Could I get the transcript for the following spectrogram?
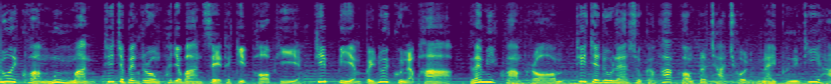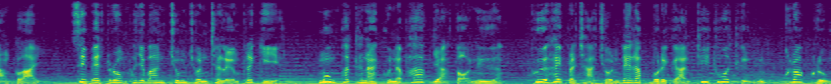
ด้วยความมุ่งมั่นที่จะเป็นโรงพยาบาลเศรษฐกิจพอเพียง ที่เปี่ยมไปด้วยคุณภาพ และมีความพร้อมที่จะดูแลสุขภาพของประชาชนในพื้นที่ห่างไกล 11 โรงพยาบาลชุมชนเฉลิมพระเกียรติ มุ่งพัฒนาคุณภาพอย่างต่อเนื่อง เพื่อให้ประชาชนได้รับบริการที่ทั่วถึง ครอบคลุม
